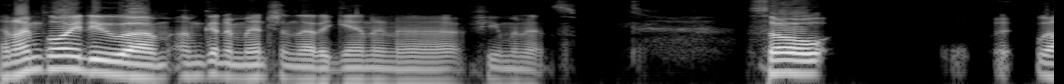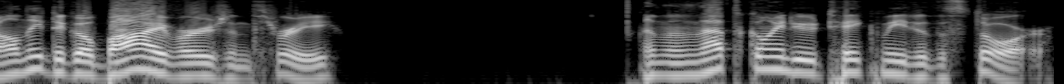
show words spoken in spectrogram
And I'm going to um, I'm going to mention that again in a few minutes. So well, I'll need to go buy version 3. And then that's going to take me to the store.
